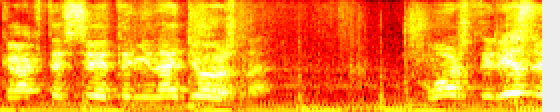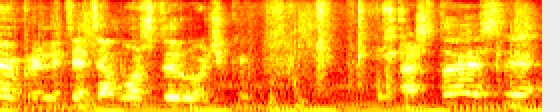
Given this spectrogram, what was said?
Как-то все это ненадежно. Может и лезвием прилететь, а может и ручкой. А что если...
